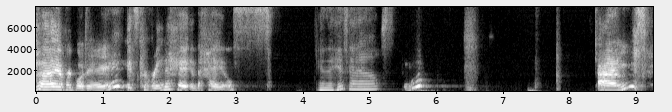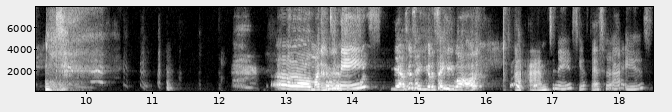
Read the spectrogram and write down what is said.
Hi, everybody. It's Karina here in the house. In the his house. Whoop. And oh my god. Denise. Yeah, I was gonna say you're gonna say who you are. I- I'm Denise. Yes, that's who I is.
